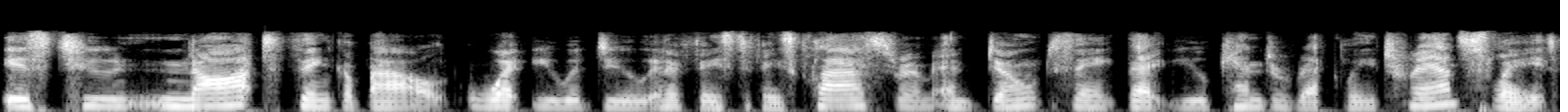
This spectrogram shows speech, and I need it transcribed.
is to not think about what you would do in a face-to-face classroom and don't think that you can directly translate.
